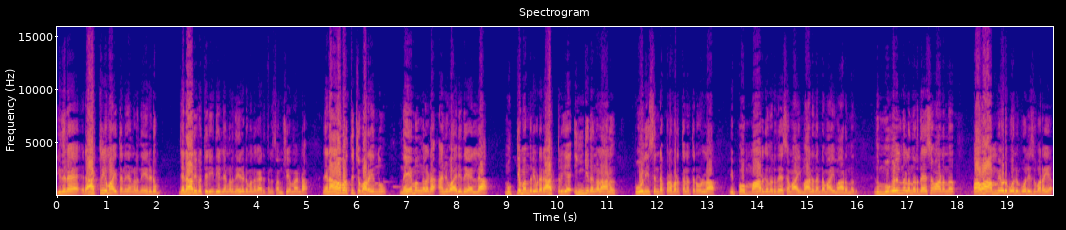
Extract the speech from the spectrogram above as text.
ഇതിനെ രാഷ്ട്രീയമായി തന്നെ ഞങ്ങൾ നേരിടും. ജനാധിപത്യ രീതിയിൽ ഞങ്ങൾ നേരിടുമെന്ന കാര്യത്തിന് സംശയം വേണ്ട. ഞാൻ ആവർത്തിച്ചു പറയുന്നു നിയമങ്ങളുടെ അനിവാര്യതയല്ല. മുഖ്യമന്ത്രിയുടെ രാഷ്ട്രീയ ഇംഗിതങ്ങളാണ് പോലീസിന്റെ പ്രവർത്തനത്തിനുള്ള ഇപ്പോൾ മാർഗനിർദ്ദേശമായി മാനദണ്ഡമായി മാറുന്നത്. ഇത് മുകളിൽ നിന്നുള്ള നിർദ്ദേശമാണെന്ന് പാവ അമ്മയോട് പോലും പോലീസ് പറയുക.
